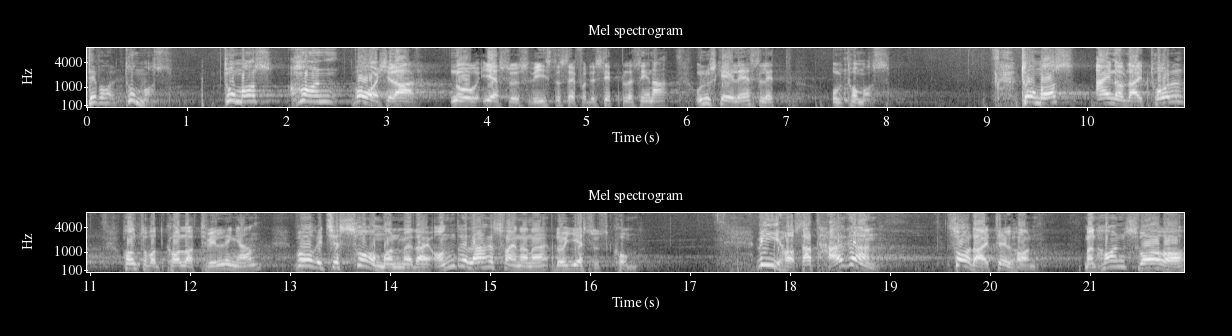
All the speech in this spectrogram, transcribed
Det var Thomas. Thomas han var ikke der når Jesus viste seg for disiplene sine. Og nå skal jeg lese litt om Thomas. Thomas, en av de tolv, han som ble kalt Tvillingen, var ikke sammen med de andre læresveinene da Jesus kom. Vi har sett Herren, sa de til han. Men han svarer,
